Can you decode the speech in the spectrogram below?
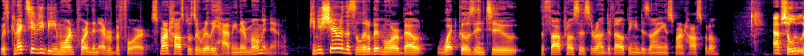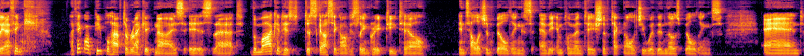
With connectivity being more important than ever before, smart hospitals are really having their moment now. Can you share with us a little bit more about what goes into the thought process around developing and designing a smart hospital? Absolutely. I think I think what people have to recognize is that the market is discussing obviously in great detail intelligent buildings and the implementation of technology within those buildings. And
